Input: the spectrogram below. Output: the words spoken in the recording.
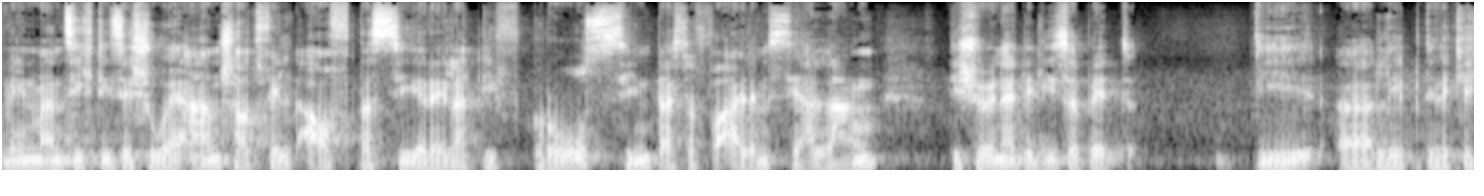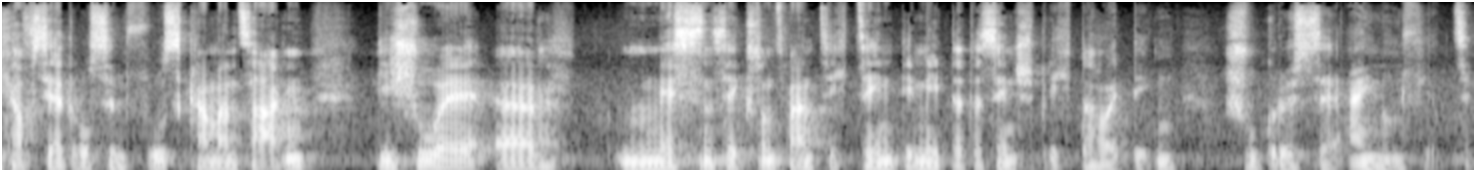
Wenn man sich diese Schuhe anschaut, fällt auf, dass sie relativ groß sind, also vor allem sehr lang. Die Schönheit Elisabeth, die äh, lebte wirklich auf sehr großem Fuß, kann man sagen. Die Schuhe äh, messen 26 Zentimeter, das entspricht der heutigen Schuhgröße 41.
